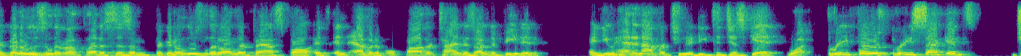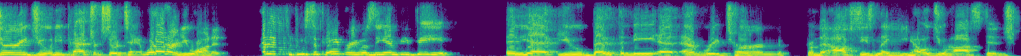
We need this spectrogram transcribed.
they're going to lose a little athleticism. They're going to lose a little on their fastball. It's inevitable. Father Time is undefeated, and you had an opportunity to just get what three first, three seconds, Jerry Jeudy, Patrick Surtain, whatever you wanted. On a piece of paper, he was the MVP, and yet you bent the knee at every turn from the offseason that he held you hostage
